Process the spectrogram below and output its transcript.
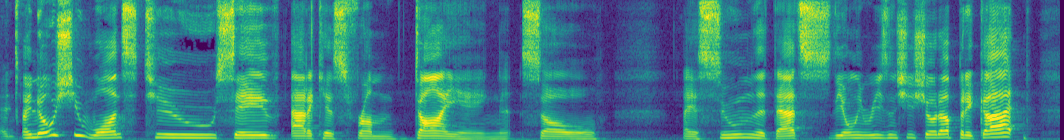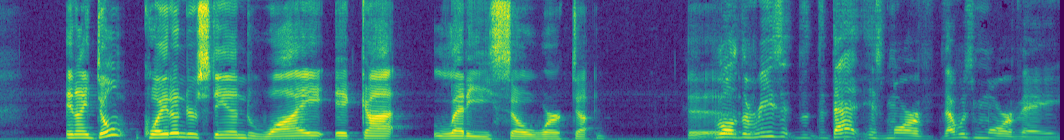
and I know she wants to save Atticus from dying, so I assume that that's the only reason she showed up. But it got, and I don't quite understand why it got Letty so worked up. Well the reason th- that is more of that was more of a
